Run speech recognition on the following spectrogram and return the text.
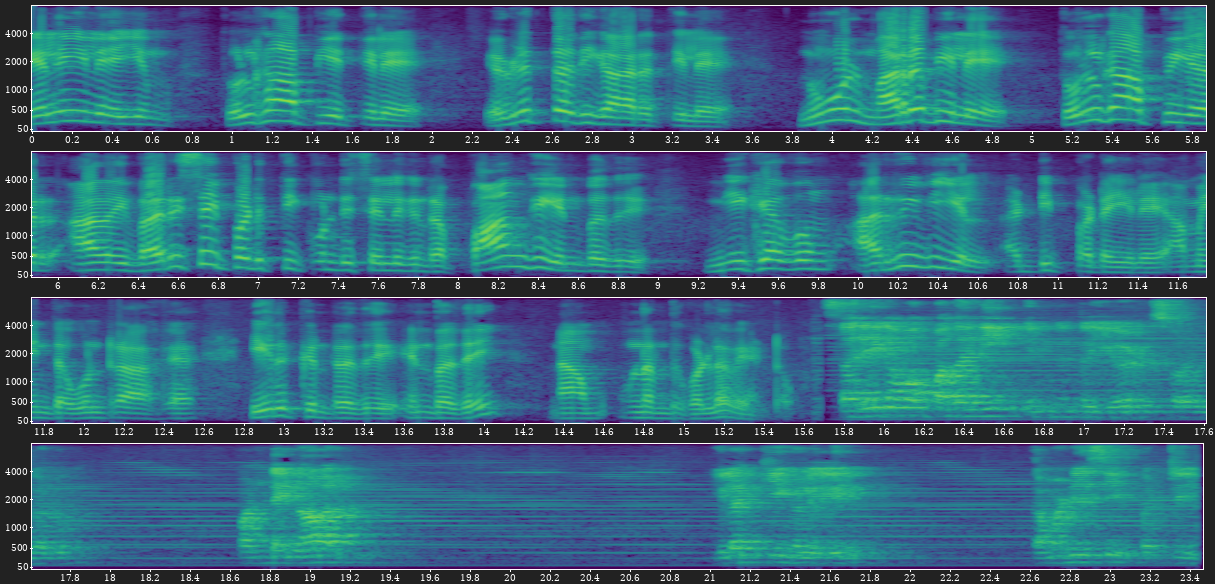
நிலையிலேயும் தொல்காப்பியத்திலே எழுத்ததிகாரத்திலே நூல் மரபிலே தொல்காப்பியர் அதை வரிசைப்படுத்தி கொண்டு செல்லுகின்ற பாங்கு என்பது மிகவும் அறிவியல் அடிப்படையிலே அமைந்த ஒன்றாக இருக்கின்றது என்பதை நாம் உணர்ந்து கொள்ள வேண்டும். சரிகம பதனி என்கின்ற ஏழு சொற்களும் பண்டை நாள் இலக்கியங்களிலே தமிழிசை பற்றி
